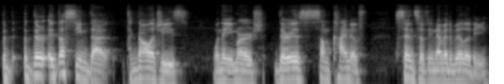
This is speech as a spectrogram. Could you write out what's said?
But but there, it does seem that technologies, when they emerge, there is some kind of sense of inevitability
